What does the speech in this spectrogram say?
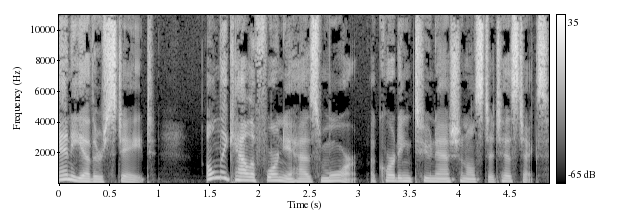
any other state. Only California has more, according to national statistics.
